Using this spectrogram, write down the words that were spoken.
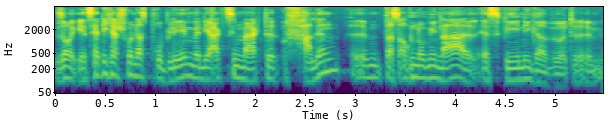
So, jetzt hätte ich ja schon das Problem, wenn die Aktienmärkte fallen, ähm, dass auch nominal es weniger wird. Ähm,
